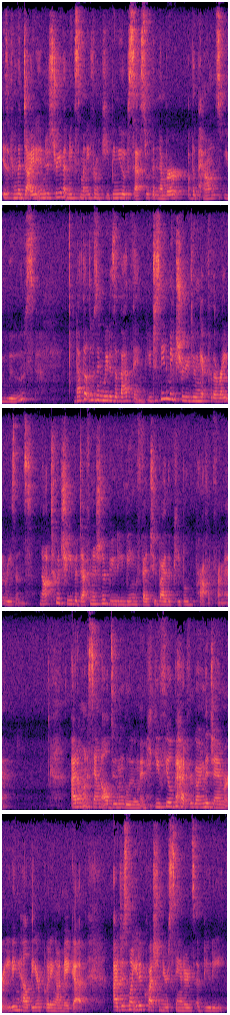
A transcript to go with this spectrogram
Is it from the diet industry that makes money from keeping you obsessed with the number of the pounds you lose? Not that losing weight is a bad thing. You just need to make sure you're doing it for the right reasons, not to achieve a definition of beauty being fed to by the people who profit from it. I don't want to sound all doom and gloom and make you feel bad for going to the gym or eating healthy or putting on makeup. I just want you to question your standards of beauty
